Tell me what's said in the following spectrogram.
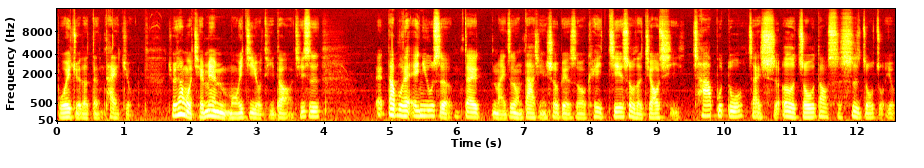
不会觉得等太久。就像我前面某一集有提到，其实。诶，大部分 N user 在买这种大型设备的时候，可以接受的交期差不多在十二周到十四周左右。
